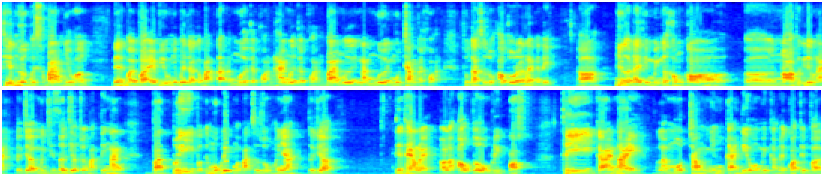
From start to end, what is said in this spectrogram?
thiên hướng về spam nhiều hơn nên bởi vậy ví dụ như bây giờ các bạn tạo ra 10 tài khoản 20 tài khoản 30 50 100 tài khoản chúng ta sử dụng auto direct này đi. Đó nhưng ở đây thì mình nó không có uh, nói về cái điều này được chưa? Mình chỉ giới thiệu cho các bạn tính năng và tùy vào cái mục đích mà bạn sử dụng thôi nhá được chưa? Tiếp theo này đó là auto repost thì cái này là một trong những cái điều mà mình cảm thấy quá tuyệt vời.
